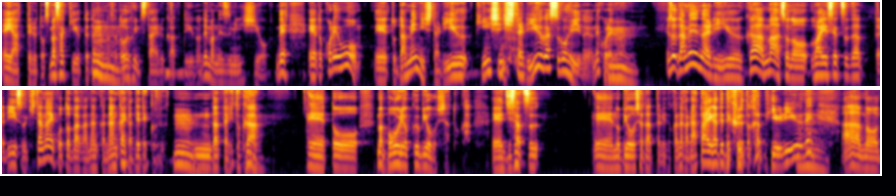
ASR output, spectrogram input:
えーやってると、まあ、さっき言ってたようなさ、どういうふうに伝えるかっていうので、まあ、ネズミにしよう。で、えー、とこれを、えー、とダメにした理由禁止にした理由がすごいのよねこれが。うんそれダメな理由が、まあ、そのわいせつだったりその汚い言葉がなんか何回か出てくる、んだったりとか、えっ、と、まあ、暴力描写とか、えー自殺えーの描写だったりとか、なんか裸体が出てくるとかっていう理由で、あの、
